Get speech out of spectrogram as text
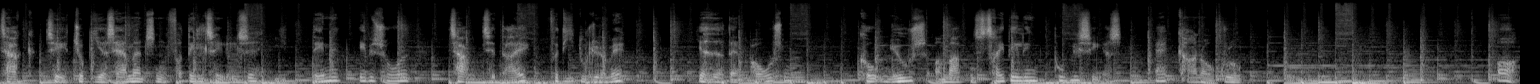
Tak til Tobias Hermansen for deltagelse i denne episode. Tak til dig, fordi du lytter med. Jeg hedder Dan Poulsen. K-News og Magtens Tredeling publiceres af Karnov Group. Og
